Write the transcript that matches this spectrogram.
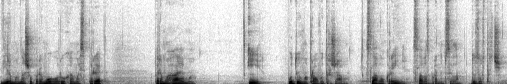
Віримо в нашу перемогу, рухаємось вперед, перемагаємо і будуємо праву державу. Слава Україні! Слава Збройним силам! До зустрічі!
